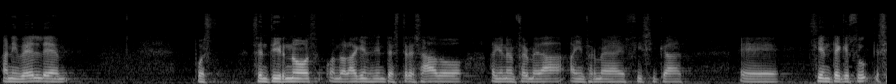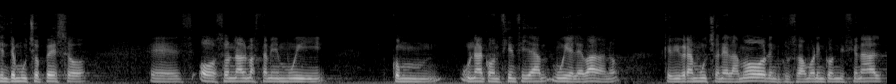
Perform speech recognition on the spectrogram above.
a nivel de pues, sentirnos cuando alguien se siente estresado, hay una enfermedad, hay enfermedades físicas, eh, siente que siente mucho peso, eh, o son almas también muy con una conciencia ya muy elevada, ¿no? que vibran mucho en el amor, incluso amor incondicional,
